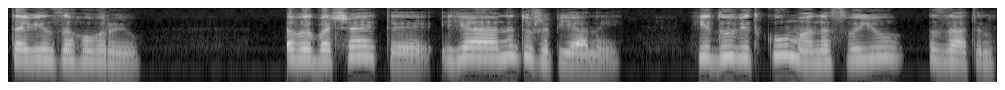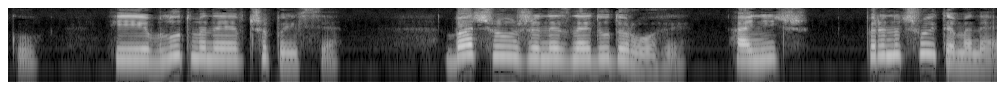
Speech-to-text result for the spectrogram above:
та він заговорив: Вибачайте, я не дуже п'яний. Іду від кума на свою затинку, і блуд мене вчепився. Бачу, вже не знайду дороги, а ніч переночуйте мене.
